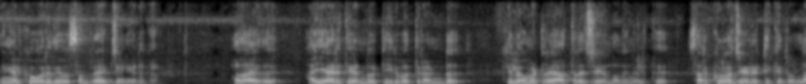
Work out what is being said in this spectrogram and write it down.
നിങ്ങൾക്ക് ഒരു ദിവസം ബ്രേക്ക് ജേണി എടുക്കാം. അതായത് അയ്യായിരത്തി എണ്ണൂറ്റി ഇരുപത്തിരണ്ട് കിലോമീറ്റർ യാത്ര ചെയ്യുന്ന നിങ്ങൾക്ക് സർക്കുലർ ജേണി ടിക്കറ്റ് ഉള്ള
